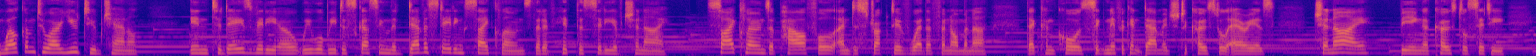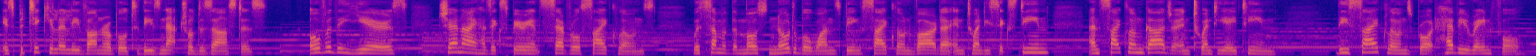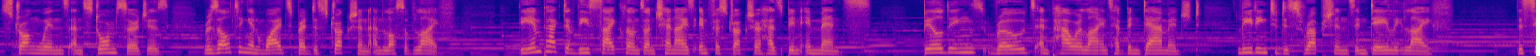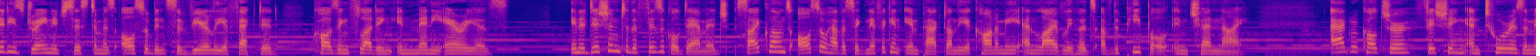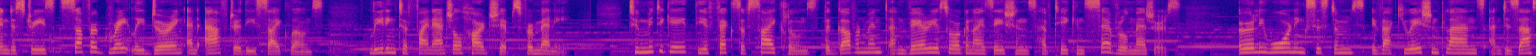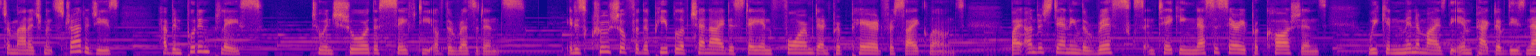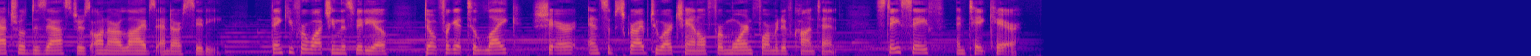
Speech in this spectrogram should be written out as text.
Welcome to our YouTube channel. In today's video, we will be discussing the devastating cyclones that have hit the city of Chennai. Cyclones are powerful and destructive weather phenomena that can cause significant damage to coastal areas. Chennai, being a coastal city, is particularly vulnerable to these natural disasters. Over the years, Chennai has experienced several cyclones, with some of the most notable ones being Cyclone Varda in 2016 and Cyclone Gaja in 2018. These cyclones brought heavy rainfall, strong winds and storm surges, resulting in widespread destruction and loss of life. The impact of these cyclones on Chennai's infrastructure has been immense. Buildings, roads and power lines have been damaged, leading to disruptions in daily life. The city's drainage system has also been severely affected, causing flooding in many areas. In addition to the physical damage, cyclones also have a significant impact on the economy and livelihoods of the people in Chennai. Agriculture, fishing and tourism industries suffer greatly during and after these cyclones, leading to financial hardships for many. To mitigate the effects of cyclones, the government and various organizations have taken several measures. Early warning systems, evacuation plans and disaster management strategies have been put in place to ensure the safety of the residents. It is crucial for the people of Chennai to stay informed and prepared for cyclones. By understanding the risks and taking necessary precautions, we can minimize the impact of these natural disasters on our lives and our city. Thank you for watching this video. Don't forget to like, share, and subscribe to our channel for more informative content. Stay safe and take care.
